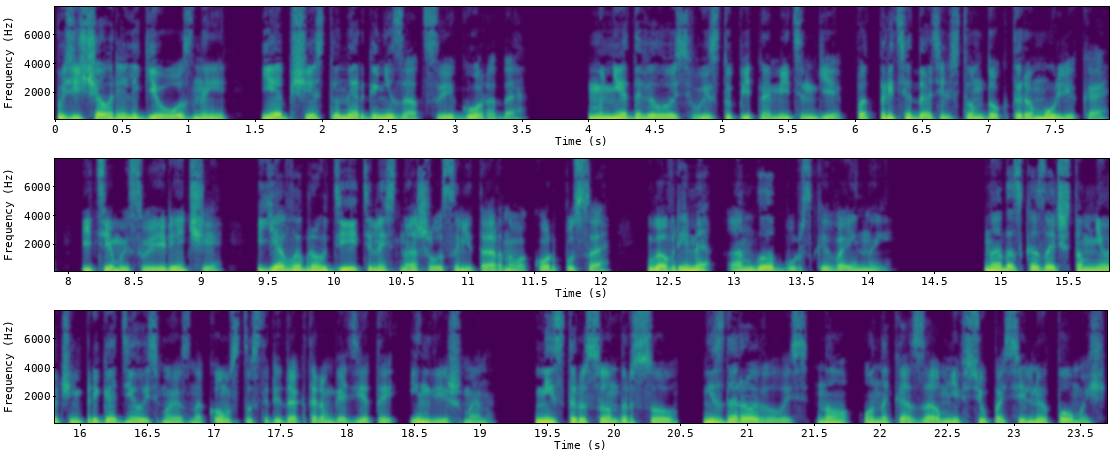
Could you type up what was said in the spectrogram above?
посещал религиозные и общественные организации города. Мне довелось выступить на митинге под председательством доктора Мулика, и темой своей речи я выбрал деятельность нашего санитарного корпуса во время Англо-Бурской войны. Надо сказать, что мне очень пригодилось мое знакомство с редактором газеты «Инглишмен». Мистеру Сондерсу не здоровилось, но он оказал мне всю посильную помощь,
